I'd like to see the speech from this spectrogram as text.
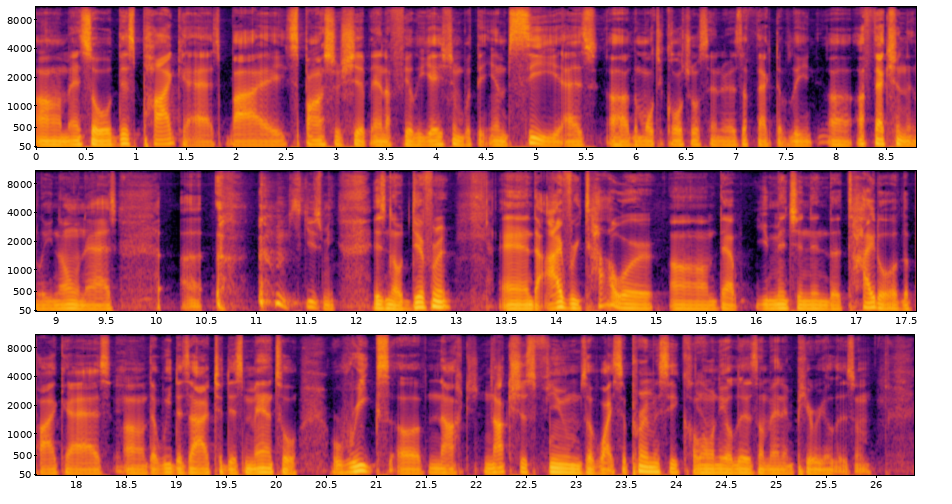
Um, and so this podcast, by sponsorship and affiliation with the MC, as uh, the Multicultural Center is effectively, uh, affectionately known as, uh, excuse me, is no different. And the ivory tower um, that you mentioned in the title of the podcast uh, that we desire to dismantle reeks of nox- noxious fumes of white supremacy, colonialism, and imperialism.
